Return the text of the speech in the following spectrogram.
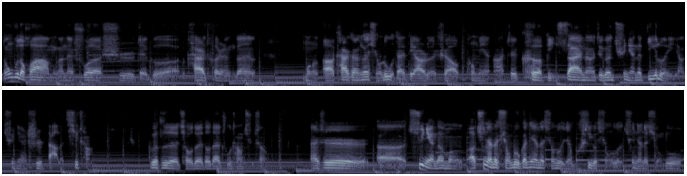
东部的话，我们刚才说了是这个凯尔特人跟猛啊凯尔特人跟雄鹿在第二轮是要碰面啊。这个比赛呢，就跟去年的第一轮一样，去年是打了七场，各自球队都在主场取胜。但是呃，去年的猛呃，去年的雄鹿跟今年的雄鹿已经不是一个雄鹿了。去年的雄鹿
